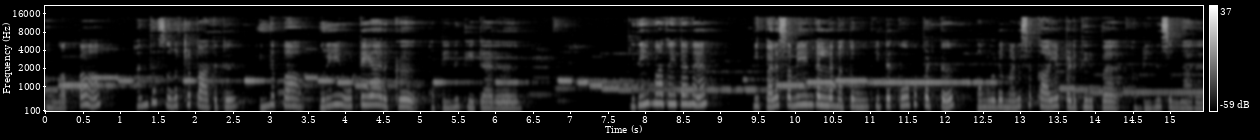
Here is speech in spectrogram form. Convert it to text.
அவங்க அப்பா அந்த சுவற்றை பார்த்துட்டு என்னப்பா ஒரே ஓட்டையாக இருக்குது அப்படின்னு கேட்டாரு. இதே மாதிரி தானே நீ பல சமயங்களில் மற்றவங்க கிட்ட கோபப்பட்டு அவங்களோட மனசை காயப்படுத்தியிருப்ப அப்படின்னு சொன்னார்.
